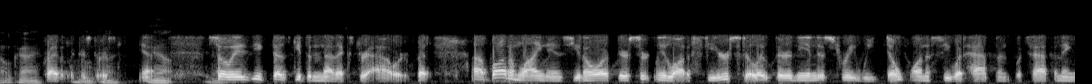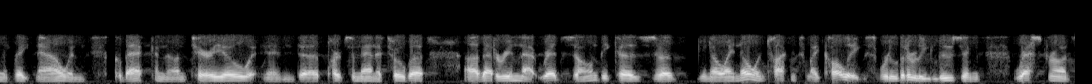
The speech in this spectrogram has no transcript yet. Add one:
Okay. private liquor stores. Yeah. Yeah. So it, it does give them that extra hour. But uh, bottom line is, you know, there's certainly a lot of fear still out there in the industry. We don't want to see what happened, what's happening right now in Quebec and Ontario and uh, parts of Manitoba uh, that are in that red zone because, uh, you know, I know in talking to my colleagues, we're literally losing restaurants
